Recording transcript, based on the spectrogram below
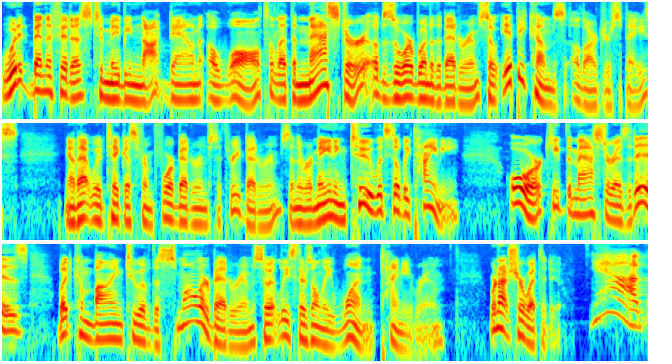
Would it benefit us to maybe knock down a wall to let the master absorb one of the bedrooms so it becomes a larger space? Now, that would take us from four bedrooms to three bedrooms, and the remaining two would still be tiny. Or keep the master as it is, but combine two of the smaller bedrooms so at least there's only one tiny room. We're not sure what to do. Yeah,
